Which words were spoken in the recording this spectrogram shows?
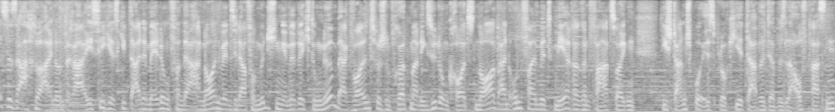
Es ist 8.31 Uhr. Es gibt eine Meldung von der A9, wenn Sie da von München in Richtung Nürnberg wollen, zwischen Fröttmanning Süd und Kreuz Nord. Ein Unfall mit mehreren Fahrzeugen. Die Standspur ist blockiert, da wird ihr ein bisschen aufpassen.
